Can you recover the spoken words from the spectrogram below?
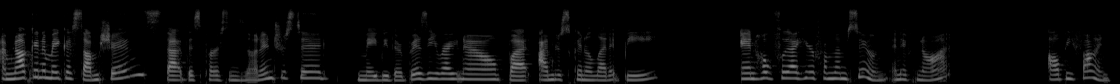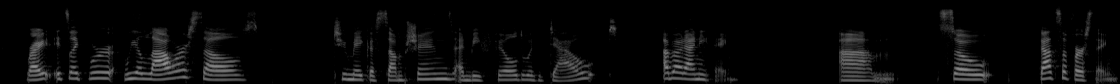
I'm not going to make assumptions that this person's not interested. Maybe they're busy right now, but I'm just going to let it be. And hopefully I hear from them soon. And if not, I'll be fine, right? It's like we're we allow ourselves to make assumptions and be filled with doubt about anything. Um so that's the first thing.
